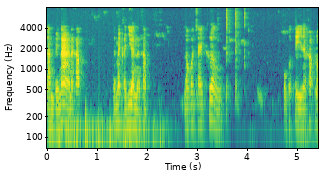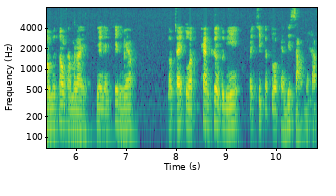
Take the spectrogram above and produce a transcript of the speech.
ดันไปหน้านะครับ จะไม่ขยื่นนะครับ เราก็ใช้เครื่องปกตินะครับ เราไม่ต้องทำอะไรเนี่ยอย่างเช่นอย่างนี้ครับเราใช้ตัวแท่นเครื่องตัวนี้ไปชิดกับตัวแผ่นที่สามนะครับ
